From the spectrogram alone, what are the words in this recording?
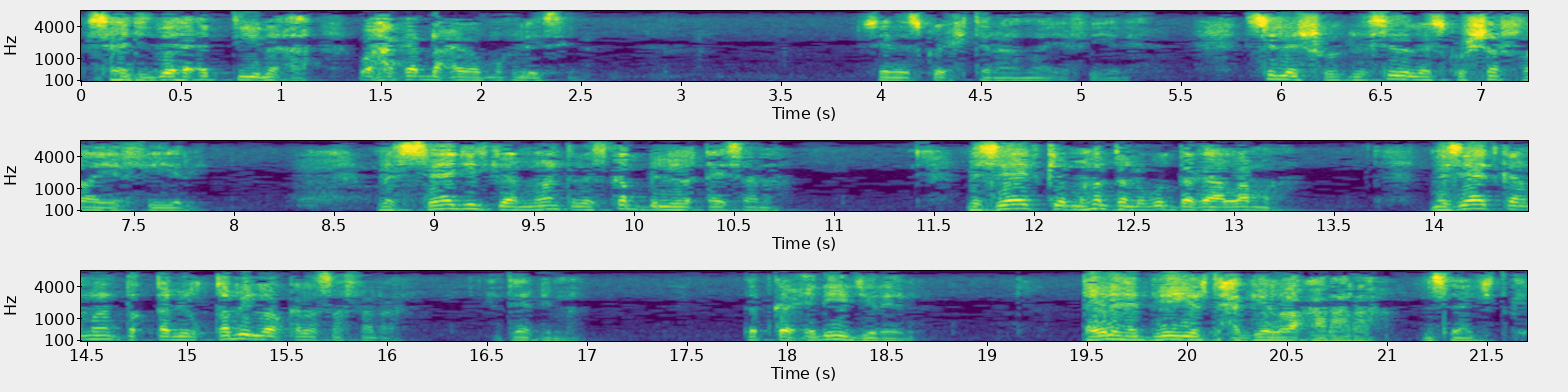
Masaajidaha agtiina ah waxaa ka dhacay waa maqlaysin sida isku ixtiraamaya fiiri. Sida laysku sharfaya fiiri. Masaajidka maanta layska biliqaysana masaajidka maanta lagu dagaalama masaajidka maanta qabiil qabiil loo kala safana intee dhiman dadka waxay dhihi jireen qayla haddii yarta xaggee loo cararaa masaajidka.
